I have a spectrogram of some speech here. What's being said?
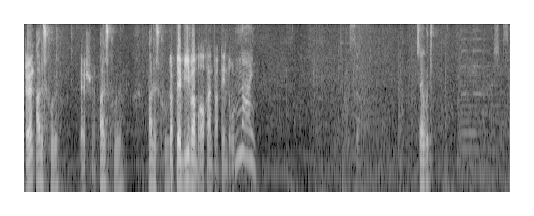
Schön. Alles cool. Sehr schön. Alles cool. Alles cool. Ich glaube, der Viva braucht einfach den Druck. Nein! Sehr gut. Scheiße.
